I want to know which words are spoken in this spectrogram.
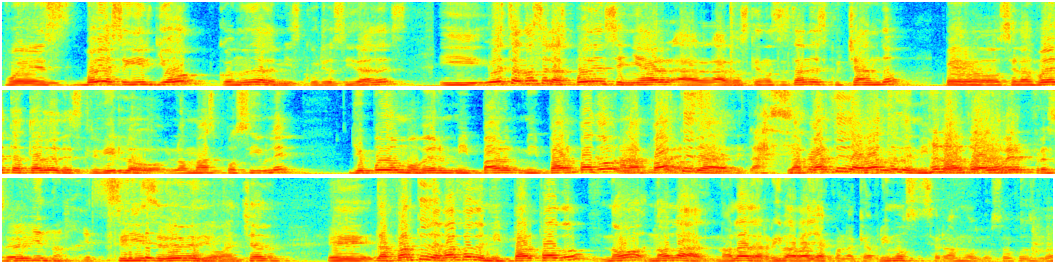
pues voy a seguir yo con una de mis curiosidades. Y estas no se las puedo enseñar a, a los que nos están escuchando, pero se las voy a tratar de describir lo, lo más posible. Yo puedo mover mi, par, mi párpado, la Ah, parte de, a-. Ah, la parte de abajo de mi No lo puedo párpado. ver, pero se ve bien ojete. Sí, se ve medio manchado. Eh, la parte de abajo de mi párpado, no, no la, no la de arriba, vaya, con la que abrimos y cerramos los ojos, ¿no?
